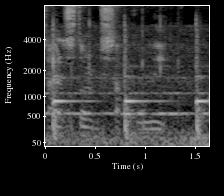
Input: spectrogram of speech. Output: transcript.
Sandstorm week.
